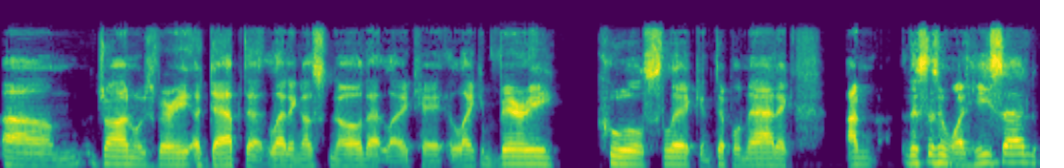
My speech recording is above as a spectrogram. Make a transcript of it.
Um, John was very adept at letting us know that, like, hey, like very cool, slick, and diplomatic. I'm this isn't what he said.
